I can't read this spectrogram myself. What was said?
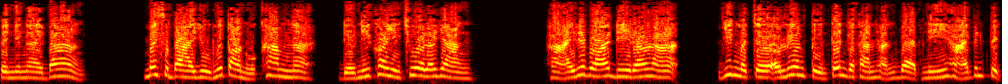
เป็นยังไงบ้าง ไม่สบายอยู่เมื่อตอนหัวค่ำนะเดี๋ยวนี้ค่อยยังชั่วแล้วยัง หายเรียบร้อยดีแล้วละยิ่งมาเจอเอาเรื่องตื่นเต้นกระทันหันแบบนี้หายเป็นปิด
